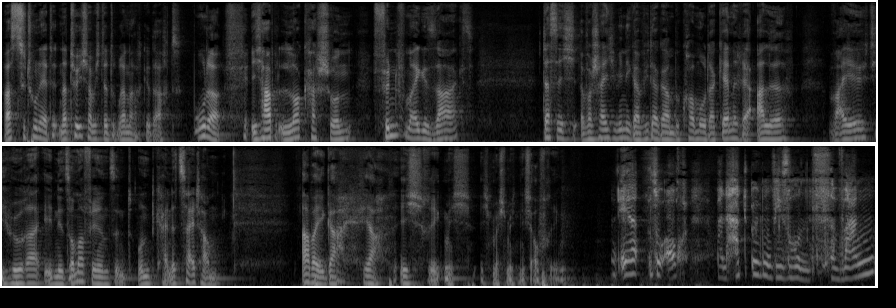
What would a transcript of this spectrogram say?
was zu tun hättet. Natürlich habe ich darüber nachgedacht. Bruder, ich habe locker schon fünfmal gesagt, dass ich wahrscheinlich weniger Wiedergaben bekomme oder generell alle, weil die Hörer in den Sommerferien sind und keine Zeit haben. Aber egal, ja, ich reg mich. Ich möchte mich nicht aufregen. Er so auch, man hat irgendwie so einen Zwang,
